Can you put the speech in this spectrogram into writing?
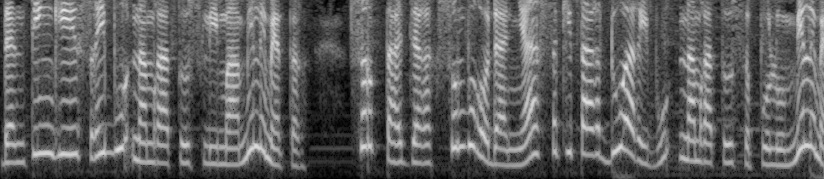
dan tinggi 1605 mm serta jarak sumbu rodanya sekitar 2610 mm.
